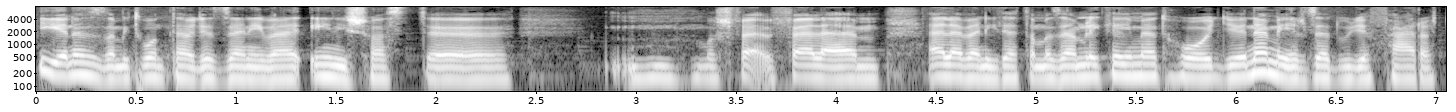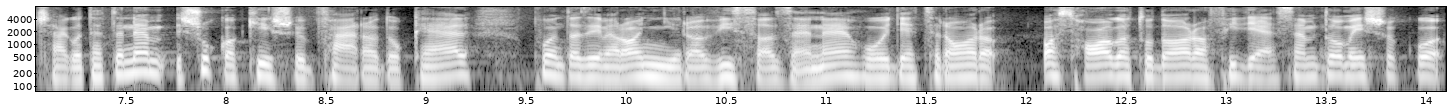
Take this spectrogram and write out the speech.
Igen, ez az, amit mondtál, hogy a zenével én is azt most fel, felem, elevenítettem az emlékeimet, hogy nem érzed úgy a fáradtságot. Tehát nem sokkal később fáradok el, pont azért, mert annyira visz a hogy egyszerűen arra azt hallgatod, arra figyelsz, nem tudom, és akkor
